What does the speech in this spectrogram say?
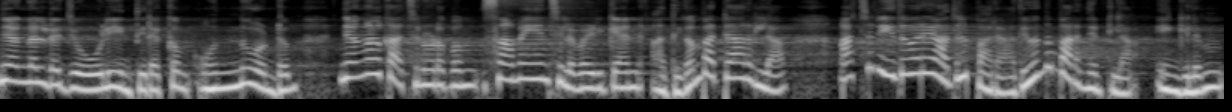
ഞങ്ങളുടെ ജോലിയും തിരക്കും ഒന്നുകൊണ്ടും ഞങ്ങൾക്ക് അച്ഛനോടൊപ്പം സമയം ചിലവഴിക്കാൻ അധികം പറ്റാറില്ല. അച്ഛൻ ഇതുവരെ അതിൽ പരാതിയൊന്നും പറഞ്ഞിട്ടില്ല. എങ്കിലും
